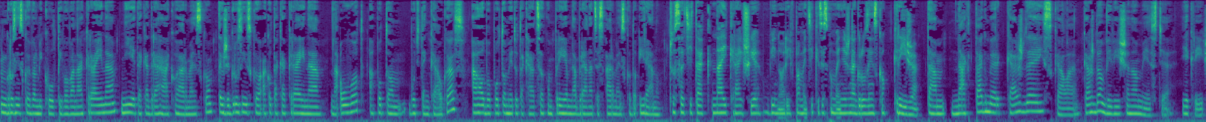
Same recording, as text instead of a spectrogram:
Gruzínsko je veľmi kultivovaná krajina, nie je taká drahá ako Arménsko. Takže Gruzínsko ako taká krajina na úvod a potom buď ten Kaukaz, alebo potom je to taká celkom príjemná brána cez Arménsko do Iránu. Čo sa ti tak najkrajšie vynorí v pamäti, keď si spomenieš na Gruzínsko? Kríže. Tam na takmer každej skale, každom vyvýšenom mieste je kríž.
